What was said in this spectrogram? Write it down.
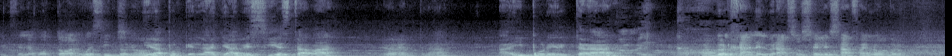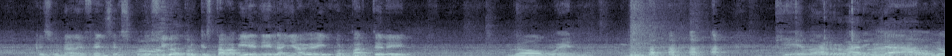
Sí, se le botó el huesito, ¿no? Mira, porque la llave sí estaba por entrar. ahí por entrar. Cuando él jala el brazo se le zafa el hombro. Es una defensa explosiva porque estaba bien ¿eh? la llave ahí por parte de No, bueno. ¡Qué barbaridad! Lo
